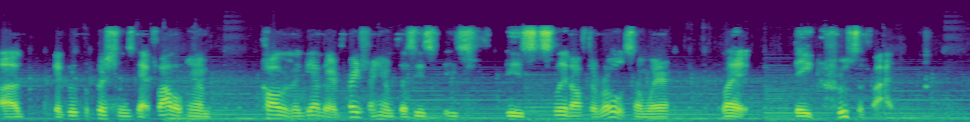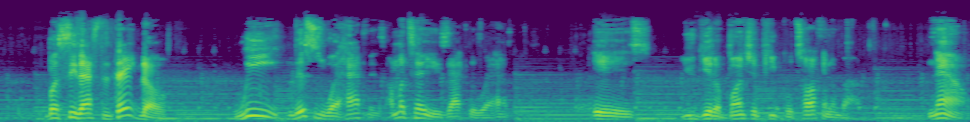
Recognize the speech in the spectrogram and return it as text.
uh, the group of Christians that follow him calling together and pray for him because he's he's he's slid off the road somewhere, like they crucified. Him. But see, that's the thing, though. We this is what happens. I'm gonna tell you exactly what happens. Is you get a bunch of people talking about it. Now,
